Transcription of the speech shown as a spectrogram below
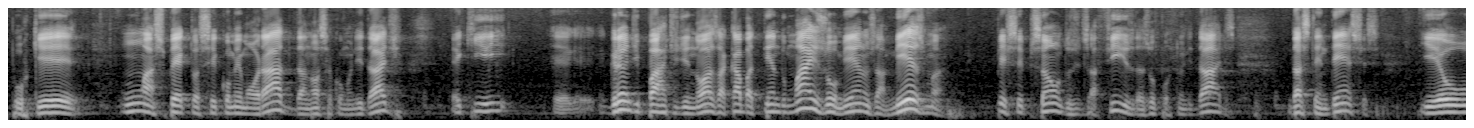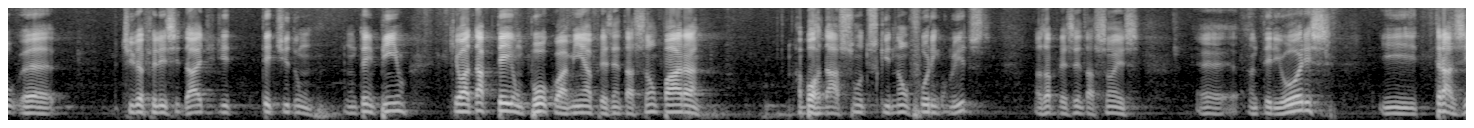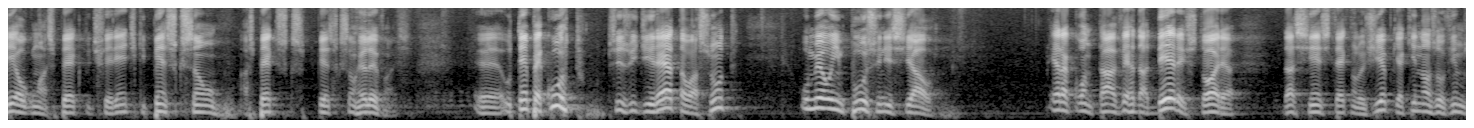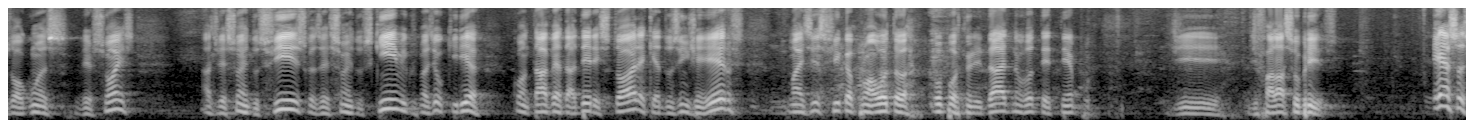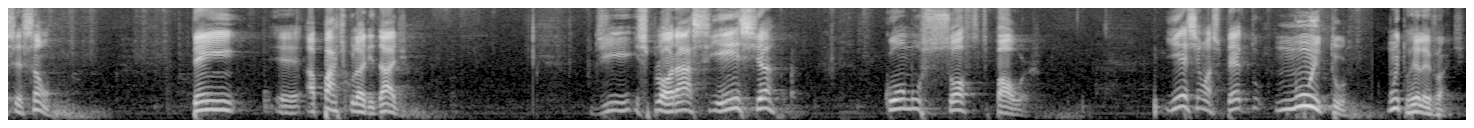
porque um aspecto a ser comemorado da nossa comunidade é que é, grande parte de nós acaba tendo mais ou menos a mesma percepção dos desafios, das oportunidades, das tendências, e eu é, tive a felicidade de ter tido um, um tempinho que eu adaptei um pouco a minha apresentação para abordar assuntos que não foram incluídos nas apresentações é, anteriores e trazer algum aspecto diferente que penso que são aspectos que penso que são relevantes. É, o tempo é curto, preciso ir direto ao assunto. O meu impulso inicial era contar a verdadeira história da ciência e tecnologia, porque aqui nós ouvimos algumas versões, as versões dos físicos, as versões dos químicos, mas eu queria contar a verdadeira história, que é dos engenheiros, mas isso fica para uma outra oportunidade, não vou ter tempo de, de falar sobre isso. Essa sessão tem é, a particularidade de explorar a ciência como soft power. E esse é um aspecto muito, muito relevante.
